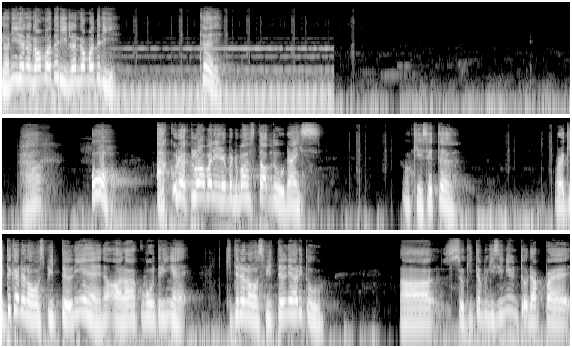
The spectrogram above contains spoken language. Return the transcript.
Ya ni dalam gambar tadi, dalam gambar tadi. Okay. Ha? Oh, aku dah keluar balik daripada bus stop tu. Nice. Okay, settle. Alright, kita kan dalam hospital ni kan. Ah lah, aku baru teringat. Kita dalam hospital ni hari tu. Uh, so kita pergi sini untuk dapat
